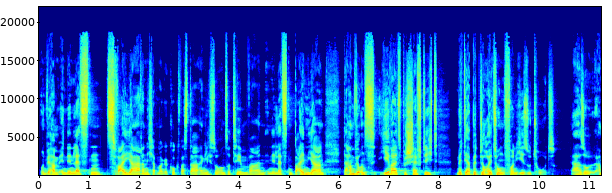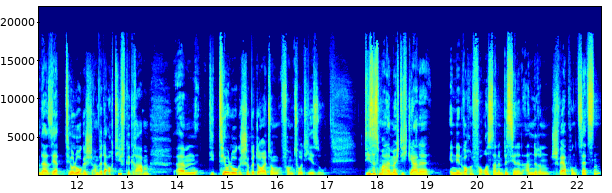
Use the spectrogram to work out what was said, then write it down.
Und wir haben in den letzten zwei Jahren, ich habe mal geguckt, was da eigentlich so unsere Themen waren, in den letzten beiden Jahren, da haben wir uns jeweils beschäftigt mit der Bedeutung von Jesu Tod. Ja, so haben da sehr theologisch, haben wir da auch tief gegraben, ähm, die theologische Bedeutung vom Tod Jesu. Dieses Mal möchte ich gerne in den Wochen vor Ostern ein bisschen einen anderen Schwerpunkt setzen.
